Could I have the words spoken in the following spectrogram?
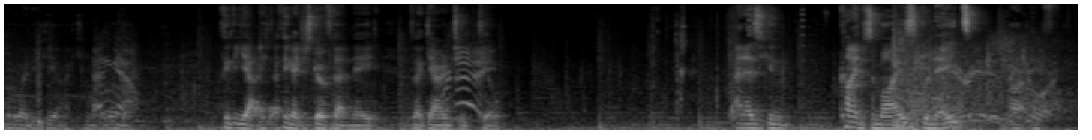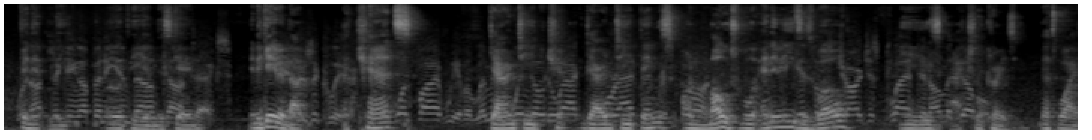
what do I do here? I cannot remember. I think yeah, I, I think I just go for that nade for that guaranteed kill. And as you can kind of surmise, grenades are infinitely OP in this game. In a game about a chance, 1-5, we have a limited guaranteed ch- guaranteed things on multiple We need to enemies as well is actually crazy. That's why.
